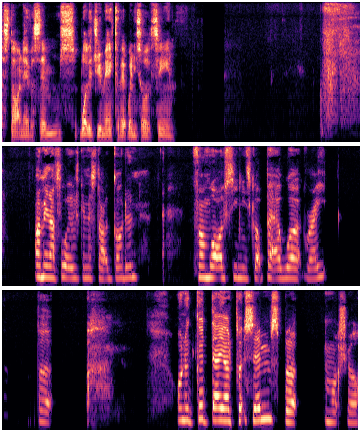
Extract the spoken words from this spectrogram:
starting over Simms. What did you make of it when you saw the team? I mean, I thought he was going to start Godden. From what I've seen, he's got better work rate. But on a good day, I'd put Simms, but I'm not sure.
